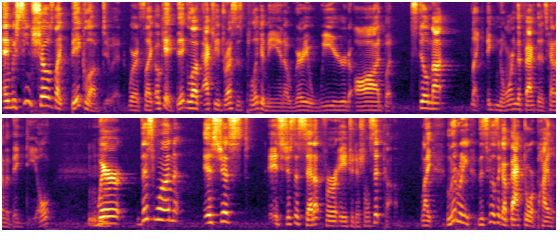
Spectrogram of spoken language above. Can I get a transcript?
and we've seen shows like Big Love do it, where it's like, okay, Big Love actually addresses polygamy in a very weird, odd, but still not like ignoring the fact that it's kind of a big deal. Mm-hmm. Where this one is just it's just a setup for a traditional sitcom. Like literally, this feels like a backdoor pilot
